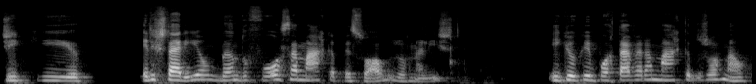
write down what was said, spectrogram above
de que eles estariam dando força à marca pessoal do jornalista e que o que importava era a marca do jornal.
